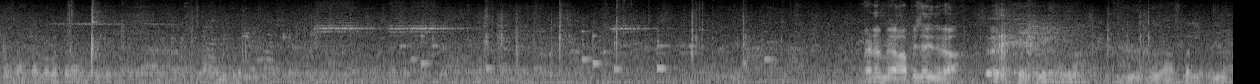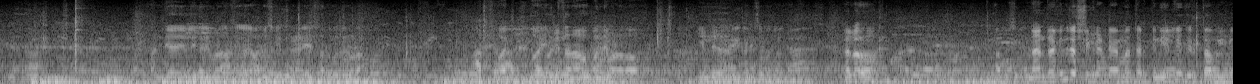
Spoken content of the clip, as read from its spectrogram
ಫೋನ್ ಮೇಡಮ್, ಆಫೀಸಲ್ಲಿ ಇದ್ದೀರಾ? ಮಂಡ್ಯ ಎಲ್ಲಿದ್ದೀರಿ ಮೇಡಮ್? ಆಫೀಸ್ಗೆ ಎಷ್ಟು ಬಂದಿರಿ ಮೇಡಮ್? ನಾವು ಬಂದೆ ಮೇಡಮ್, ನಾವು. ಇಲ್ಲಿ ನಿಮಿಷ ಬಂದಿರೋದು. ಹಲೋ ನಾನು ರವೀಂದ್ರ ಶ್ರೀಕಂಠ ಮಾತಾಡ್ತೀನಿ. ಎಲ್ಲಿದ್ದೀರಿ ತಾವು ಈಗ?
